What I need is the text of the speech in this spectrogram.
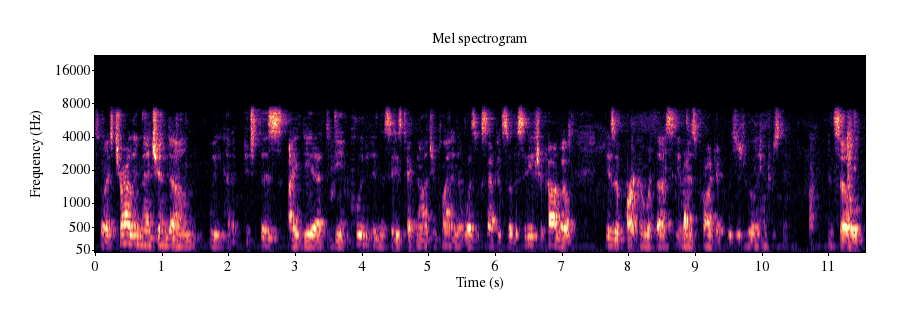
So as Charlie mentioned, um, we kind of pitched this idea to be included in the city's technology plan, and it was accepted. So the city of Chicago is a partner with us in this project, which is really interesting. And so,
